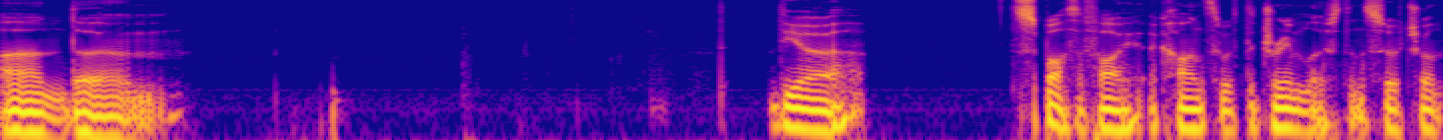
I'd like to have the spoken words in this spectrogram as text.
and um, the uh, Spotify accounts with the Dream List and such on.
